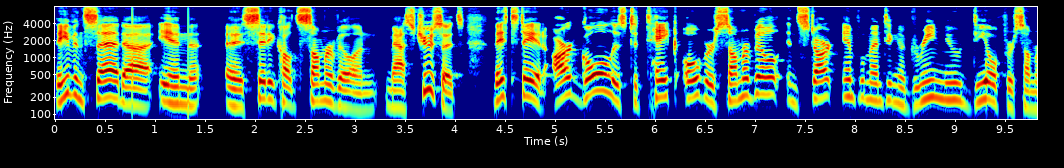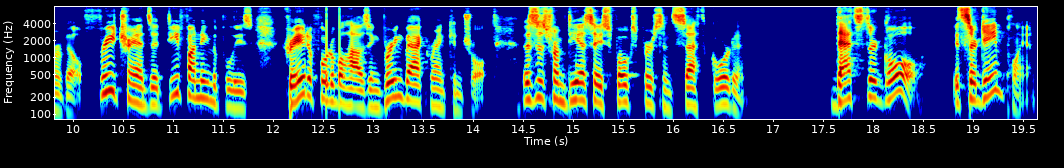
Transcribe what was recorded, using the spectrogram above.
They even said uh, in a city called Somerville in Massachusetts. They stated, Our goal is to take over Somerville and start implementing a Green New Deal for Somerville. Free transit, defunding the police, create affordable housing, bring back rent control. This is from DSA spokesperson Seth Gordon. That's their goal, it's their game plan.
